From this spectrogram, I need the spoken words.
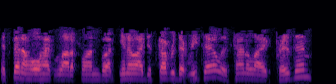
it's been a whole heck of a lot of fun. But, you know, I discovered that retail is kind of like prison,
